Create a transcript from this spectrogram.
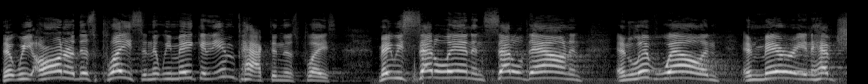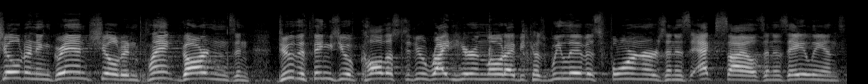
that we honor this place and that we make an impact in this place. May we settle in and settle down and, and live well and, and marry and have children and grandchildren, plant gardens and do the things you have called us to do right here in Lodi because we live as foreigners and as exiles and as aliens.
